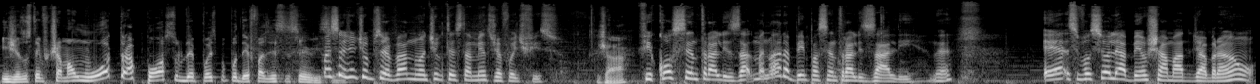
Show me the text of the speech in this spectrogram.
e Jesus teve que chamar um outro apóstolo depois para poder fazer esse serviço. Mas se a gente observar, no Antigo Testamento já foi difícil. Já. Ficou centralizado, mas não era bem para centralizar ali, né? É, se você olhar bem o chamado de Abraão,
